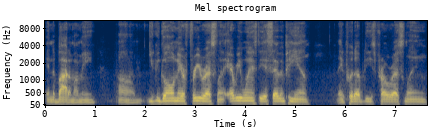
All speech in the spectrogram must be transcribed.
in the bottom. I mean, um, you can go on there free wrestling every Wednesday at 7 p.m. They put up these pro wrestling,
